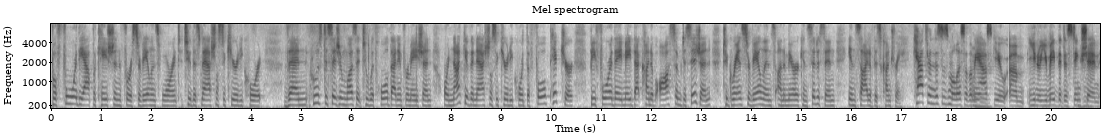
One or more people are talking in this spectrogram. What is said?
before the application for a surveillance warrant to this national security court, then whose decision was it to withhold that information or not give the National Security Court the full picture before they made that kind of awesome decision to grant surveillance on American citizen inside of this country? Catherine, this is Melissa. Let me Mm-hmm. ask you. Um, you know, you made the distinction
